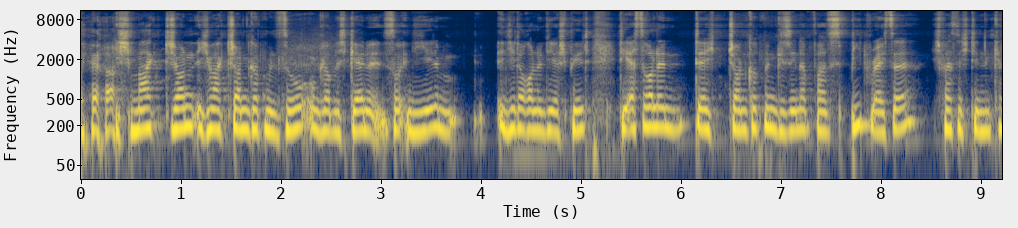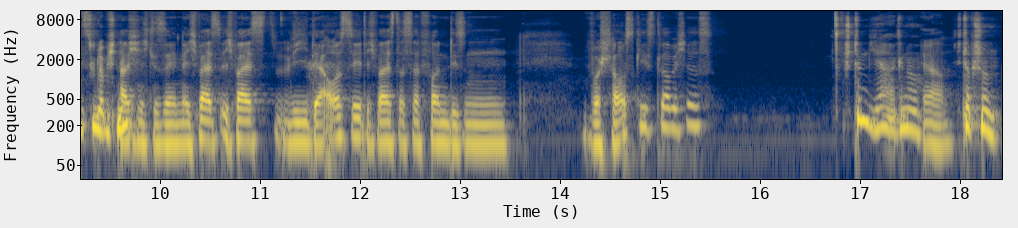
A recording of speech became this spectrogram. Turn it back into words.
Ja. Ich mag John, ich mag John Goodman so unglaublich gerne, so in jedem, in jeder Rolle, die er spielt. Die erste Rolle, in der ich John Goodman gesehen habe, war Speed Racer. Ich weiß nicht, den kennst du, glaube ich, Habe nicht. ich nicht gesehen. Ich weiß, ich weiß, wie der aussieht. Ich weiß, dass er von diesen Wachowskis, glaube ich, ist. Stimmt, ja, genau. Ja. Ich glaube schon.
